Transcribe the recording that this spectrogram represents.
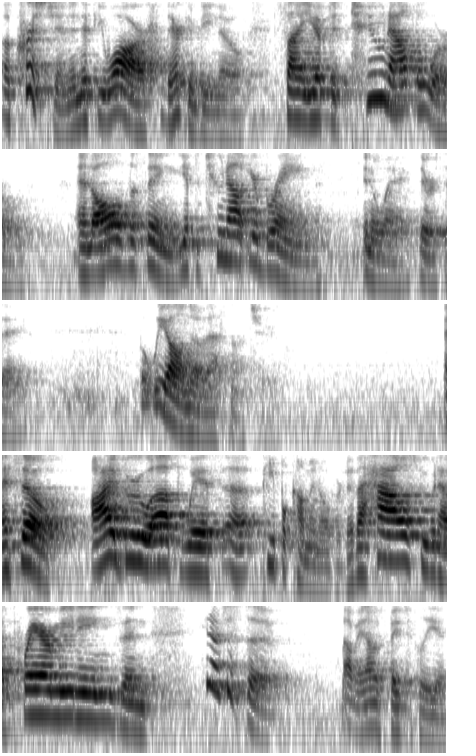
a Christian, and if you are, there can be no science. You have to tune out the world and all the things. You have to tune out your brain, in a way, they were saying. But we all know that's not true. And so I grew up with uh, people coming over to the house. We would have prayer meetings and, you know, just, a, I mean, I was basically in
